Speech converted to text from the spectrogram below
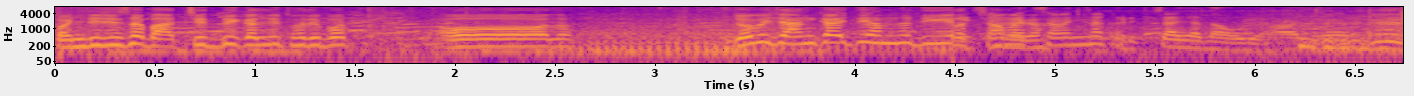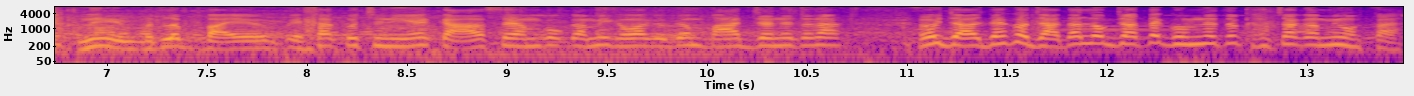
पंडित जी से बातचीत भी कर ली थोड़ी बहुत और जो भी जानकारी थी हमने दी है अच्छा समझ समझना खर्चा ज़्यादा हो गया। नहीं मतलब ऐसा कुछ नहीं है कार से हमको कम हुआ क्योंकि हम पाँच जने थे ना। तो जा, देखो ज़्यादा लोग जाते घूमने तो खर्चा कम ही होता है।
